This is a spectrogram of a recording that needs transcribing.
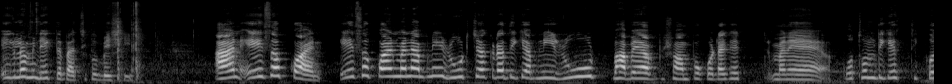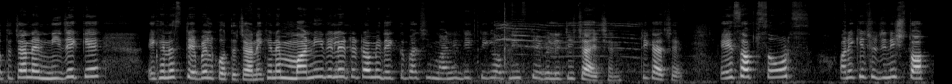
এগুলো আমি দেখতে পাচ্ছি খুব বেশি। অ্যান্ড এইসব কয়েন এইসব কয়েন মানে আপনি রুট চাকরা থেকে আপনি রুটভাবে সম্পর্কটাকে মানে প্রথম দিকে ঠিক করতে চান নিজেকে এখানে স্টেবল করতে চান। এখানে মানি রিলেটেড আমি দেখতে পাচ্ছি মানি দিক থেকে আপনি স্টেবিলিটি চাইছেন, ঠিক আছে? এইসব সোর্স অনেক কিছু জিনিস তথ্য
